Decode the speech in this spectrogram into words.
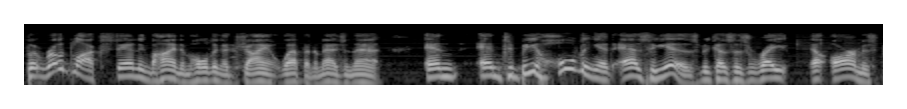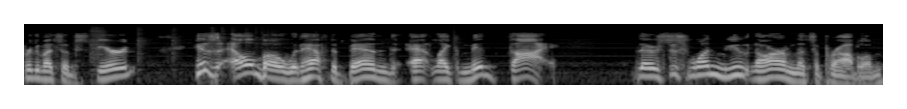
but Roadblock standing behind him holding a giant weapon. Imagine that. And and to be holding it as he is, because his right arm is pretty much obscured, his elbow would have to bend at like mid thigh. There's just one mutant arm that's a problem.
